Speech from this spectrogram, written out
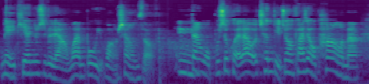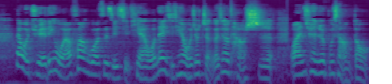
每天就是两万步往上走。嗯但我不是回来我称体重，发现我胖了吗？那我决定我要放过自己几天。我那几天我就整个就是躺尸，完全就不想动。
